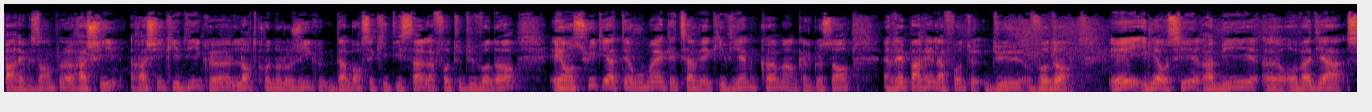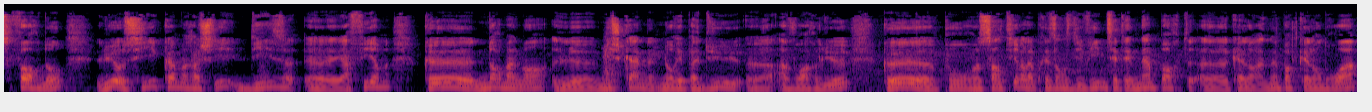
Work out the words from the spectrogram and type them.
par exemple, Rashi, Rashi qui dit que l'ordre chronologique, d'abord c'est Kitissa, la faute du Vaudor, et ensuite il y a Teruma et Tetzavé qui viennent comme, en quelque sorte, réparer la faute du Vaudor. Et il y a aussi Rabbi euh, Ovadia Sforno, lui aussi, comme Rashi, disent euh, et affirment que normalement le Mishkan n'aurait pas dû euh, avoir lieu, que pour sentir la présence divine, c'était n'importe n'importe quel endroit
